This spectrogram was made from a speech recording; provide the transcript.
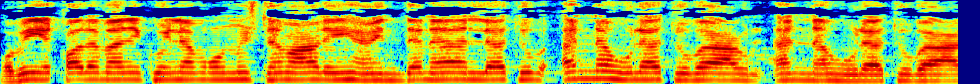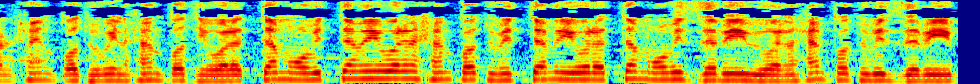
وبه قال مالك الأمر المجتمع عليه عندنا أن لا تب... أنه لا تباع أنه لا تباع الحنطة بالحنطة ولا التمر بالتمر ولا الحنطة بالتمر ولا التمر بالزبيب ولا الحنطة بالزبيب.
